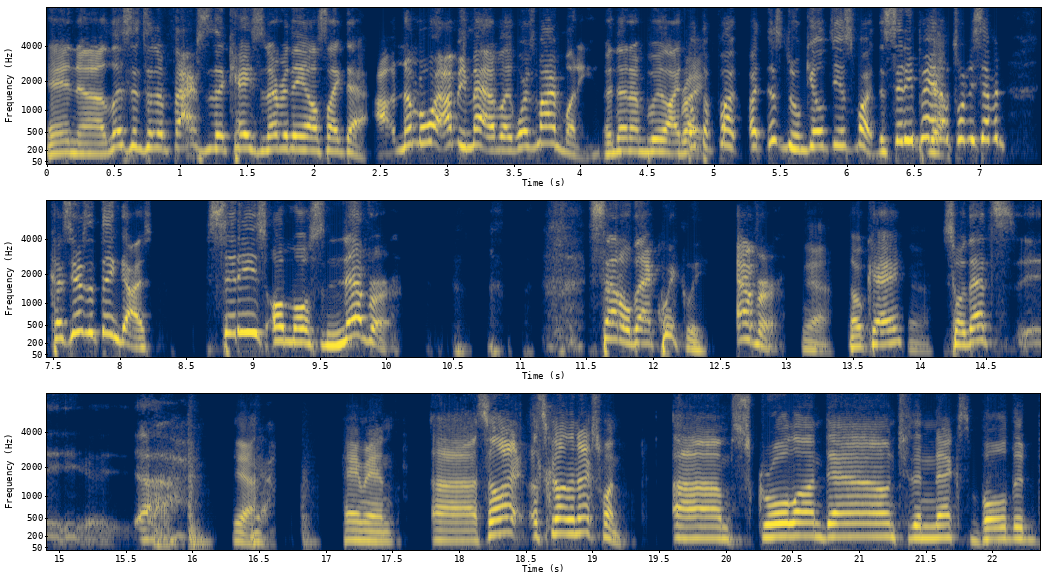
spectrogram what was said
and uh, listen to the facts of the case and everything else like that. Uh, number one, I'll be mad. I'm like, where's my money? And then I'll be like, Right. what the fuck? What, This dude guilty as fuck. The city paying Yeah. him 27? Because here's the thing, guys. Cities almost never settle that quickly. Ever. Yeah. Okay. Yeah. So that's uh, uh, Yeah. Hey, man. Uh, so all right, let's go on the next one. Um, scroll on down to the next bolded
